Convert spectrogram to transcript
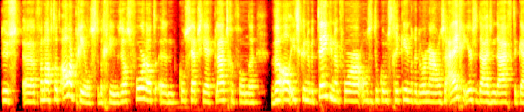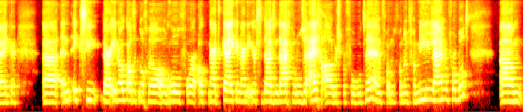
dus uh, vanaf dat allerprilste begin, zelfs voordat een conceptie heeft plaatsgevonden, we al iets kunnen betekenen voor onze toekomstige kinderen door naar onze eigen eerste duizend dagen te kijken. Uh, en ik zie daarin ook altijd nog wel een rol voor ook naar te kijken naar de eerste duizend dagen van onze eigen ouders bijvoorbeeld. Hè, en van, van een familielijn bijvoorbeeld. Het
